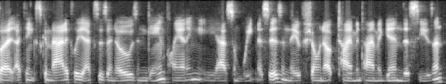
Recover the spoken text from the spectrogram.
but I think schematically, X's and O's and game planning, he has some weaknesses, and they've shown up time and time again this season.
